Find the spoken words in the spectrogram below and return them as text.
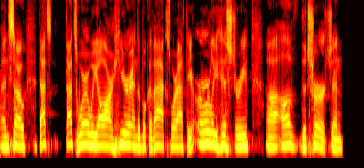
And so that's that's where we are here in the book of Acts. We're at the early history uh, of the church. And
